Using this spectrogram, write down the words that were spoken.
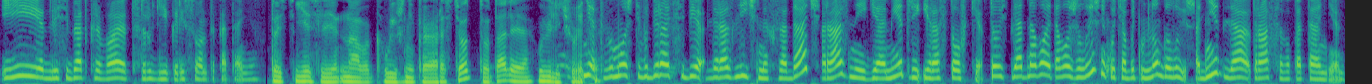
и для себя открывают другие горизонты катания. То есть, если навык лыжника растет, то талия увеличивается? Нет, вы можете выбирать себе для различных задач разные геометрии и ростовки. То есть, для одного и того же лыжника у тебя будет много лыж. Одни для трассового катания,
